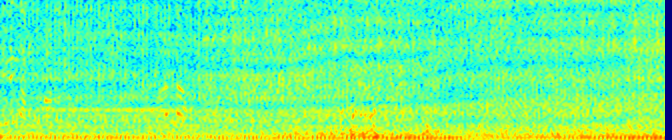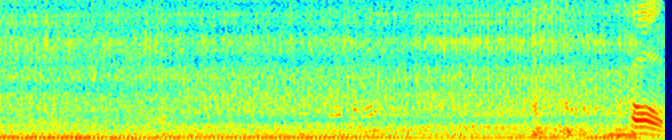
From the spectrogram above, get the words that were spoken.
ਇਹ ਤਾਂ ਨਹੀਂ ਬਣਦੀ ਓ।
